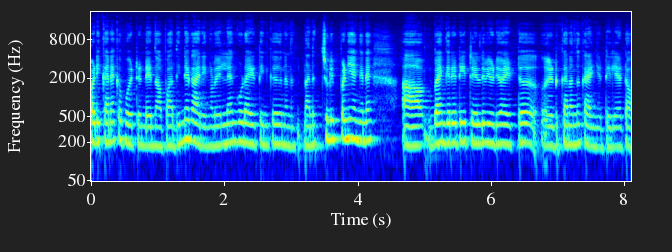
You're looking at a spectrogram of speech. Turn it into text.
പഠിക്കാനൊക്കെ പോയിട്ടുണ്ടായിരുന്നു. അപ്പോൾ അതിന്റെ കാര്യങ്ങളും എല്ലാം കൂടെ ആയിട്ട് എനിക്ക് നന- നനച്ചുളിപ്പണി അങ്ങനെ ഭയങ്കര ഡീറ്റെയിൽഡ് വീഡിയോ ആയിട്ട് എടുക്കാനൊന്നും കഴിഞ്ഞിട്ടില്ല കേട്ടോ.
